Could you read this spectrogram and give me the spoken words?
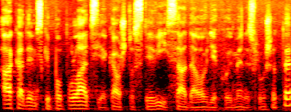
akademske populacije, kao što ste vi sada ovdje koji mene slušate,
